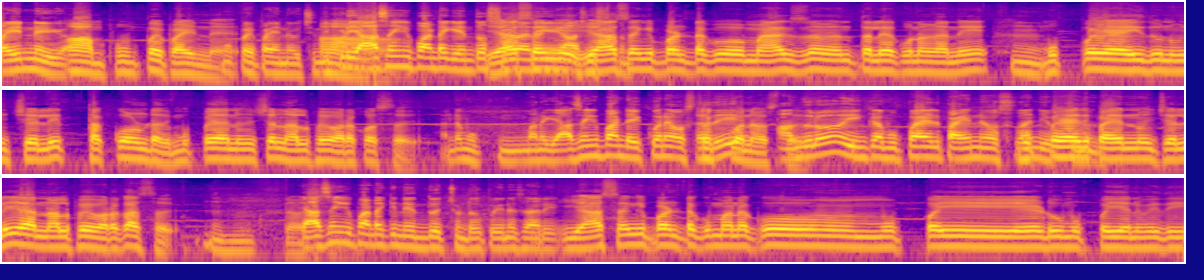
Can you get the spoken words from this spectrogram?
పైన ముప్పై పైనే. ముప్పై పైన వచ్చింది. ఇప్పుడు యాసంగి పంటకి ఎంత యాసంగి పంటకు మాక్సిమం ఎంత లేకున్నా కానీ ముప్పై ఐదు నుంచి వెళ్ళి తక్కువ ఉండదు ముప్పై ఐదు నుంచి నలభై వరకు వస్తుంది. అంటే మనకి యాసంగి పంట ఎక్కువనే వస్తది. అందులో ఇంకా ముప్పై ఐదు పైన వస్తుంది అని ముప్పై ఐదు పైన నుంచి వెళ్ళి నలభై వరకు వస్తుంది. యాసంగి పంట కింద ఎంత వచ్చి ఉంటుంది పోయినసారి. యాసంగి పంటకు మనకు ముప్పై ఏడు ముప్పై ఎనిమిది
